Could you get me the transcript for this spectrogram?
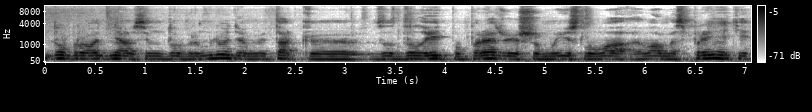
Доброго дня всім добрим людям. І так е, заздалегідь попереджую, що мої слова вами сприйняті.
